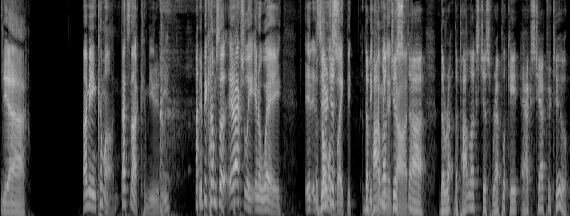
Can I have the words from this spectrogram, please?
Yeah, I mean, come on. That's not community. it becomes a it actually in a way it is They're almost just- like be, The becoming potluck a just god. uh, the the potlucks just replicate Acts chapter two,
